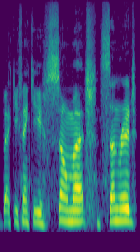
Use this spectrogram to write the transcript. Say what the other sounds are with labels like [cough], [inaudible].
Well, Becky, thank you so much. Sunridge,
